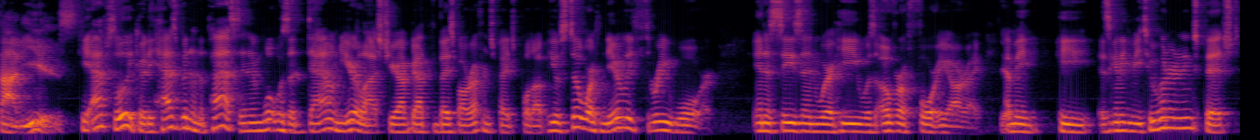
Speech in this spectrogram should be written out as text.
five years. He absolutely could. He has been in the past, and in what was a down year last year, I've got the baseball reference page pulled up. He was still worth nearly three WAR in a season where he was over a four ERA. I mean, he is going to give you 200 innings pitched.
